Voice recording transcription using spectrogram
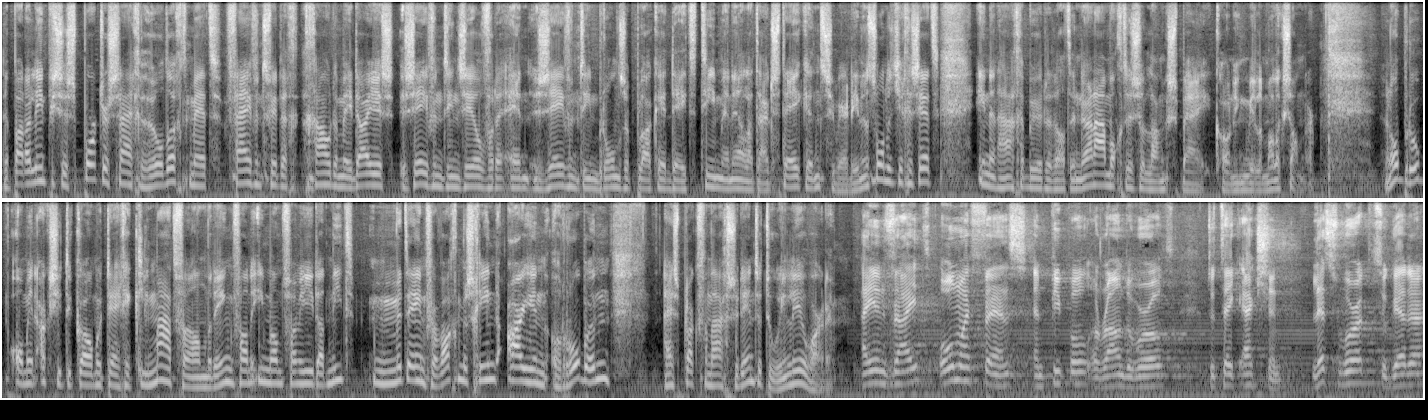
De Paralympische sporters zijn gehuldigd met 25 gouden medailles, 17 zilveren en 17 bronzen plakken deed Team NL het uitstekend. Ze werden in het zonnetje gezet. In Den Haag gebeurde dat en daarna mochten ze langs bij koning Willem-Alexander. Een oproep om in actie te komen tegen klimaatverandering van iemand van wie je dat niet meteen verwacht misschien, Arjen Robben. Hij sprak vandaag studenten toe in Leeuwarden. I invite all my fans and people around the world to take action. Let's work together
